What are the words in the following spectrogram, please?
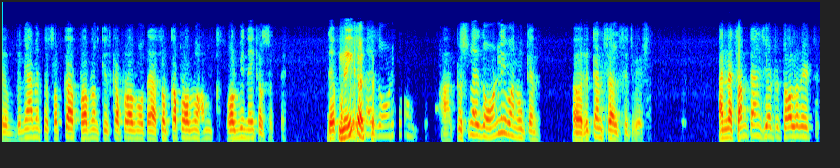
दुनिया में तो सबका प्रॉब्लम किसका प्रॉब्लम होता है सबका प्रॉब्लम हम सॉल्व भी नहीं कर सकते। नहीं कर सकते। is the only one- हाँ, Krishna is the only one who can uh, reconcile situation. And that sometimes you have to tolerate it.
